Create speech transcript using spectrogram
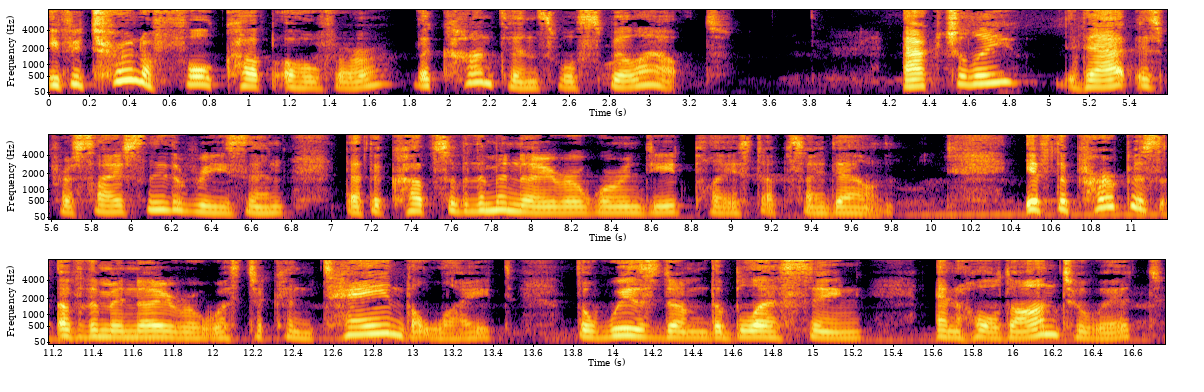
If you turn a full cup over, the contents will spill out. Actually, that is precisely the reason that the cups of the menorah were indeed placed upside down. If the purpose of the menorah was to contain the light, the wisdom, the blessing, and hold on to it,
